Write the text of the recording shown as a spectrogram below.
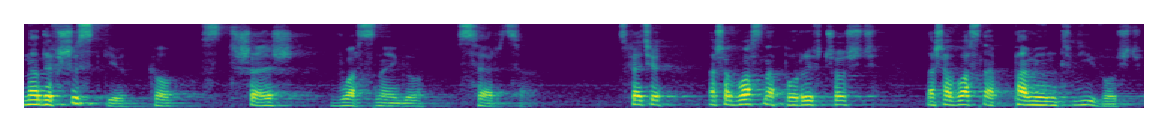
Nade wszystko strzeż własnego serca. Słuchajcie, nasza własna porywczość, nasza własna pamiętliwość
